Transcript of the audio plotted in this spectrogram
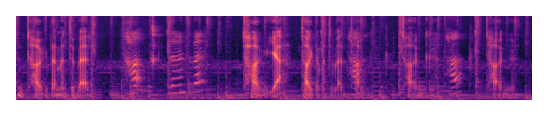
and tug them into bed. Tuck them into bed? Tug, yeah, tug them into bed. Tuck? Tug, tug, tug.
